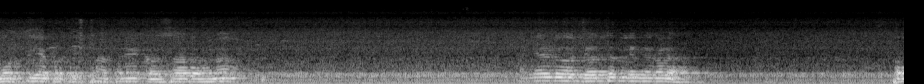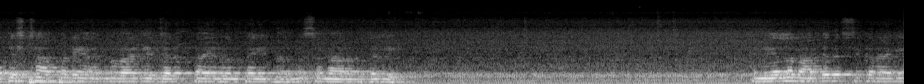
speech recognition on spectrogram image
ಮೂರ್ತಿಯ ಪ್ರತಿಷ್ಠಾಪನೆ ಕಳಸಾರೋಹಣ ಹನ್ನೆರಡು ಜ್ಯೋತಿರ್ಲಿಂಗಗಳ ಪ್ರತಿಷ್ಠಾಪನೆ ಅಂಗವಾಗಿ ಜರುಗ್ತಾ ಇರುವಂಥ ಈ ಧರ್ಮ ಸಮಾರಂಭದಲ್ಲಿ ನಿಮಗೆಲ್ಲ ಮಾರ್ಗದರ್ಶಕರಾಗಿ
